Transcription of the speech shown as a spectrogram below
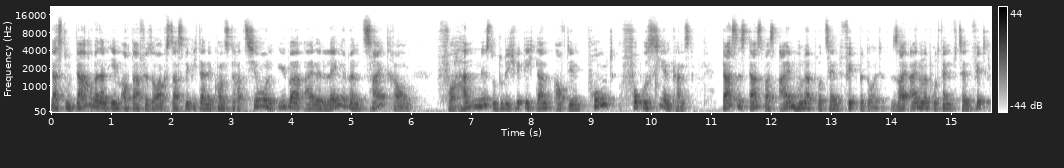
dass du darüber dann eben auch dafür sorgst, dass wirklich deine Konzentration über einen längeren Zeitraum vorhanden ist und du dich wirklich dann auf den Punkt fokussieren kannst. Das ist das, was 100% fit bedeutet. Sei 100% fit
